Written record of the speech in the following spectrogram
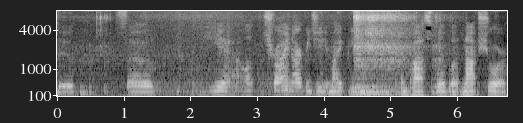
to. So, yeah, I'll try an RPG. It might be impossible, but not sure.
